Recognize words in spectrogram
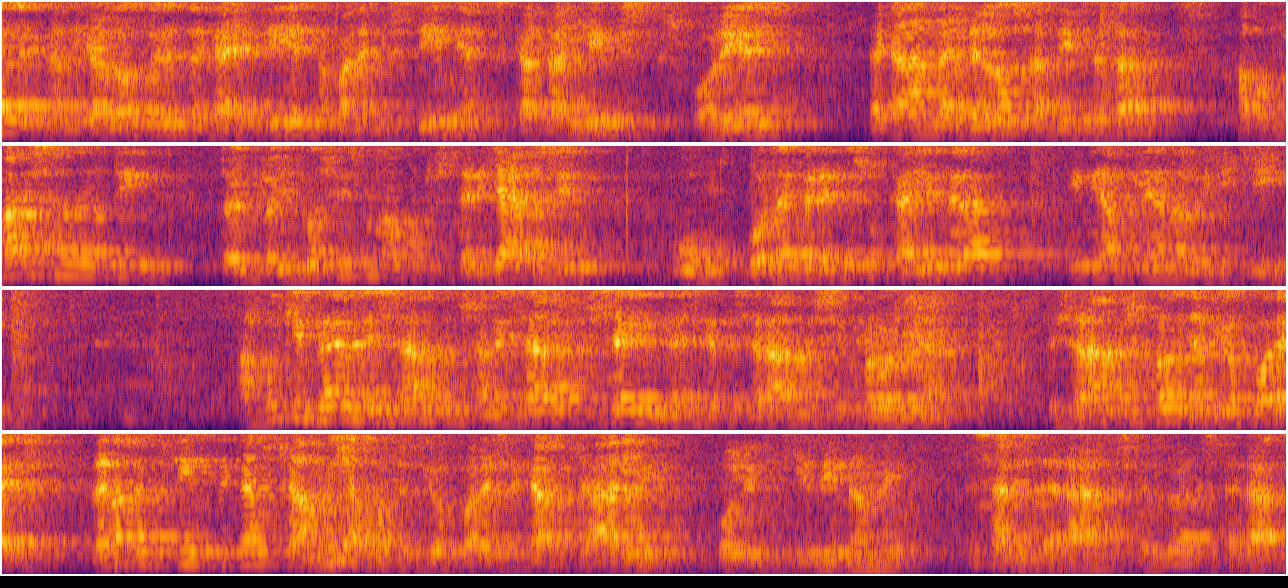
έλεγαν για ολόκληρες δεκαετίες στα πανεπιστήμια, στις καταλήψεις, στις πορείες, έκαναν τα εντελώς αντίθετα, αποφάσισαν ότι το εκλογικό σύστημα που τους ταιριάζει, που μπορεί να υπηρετήσουν καλύτερα, είναι η απλή αναλογική. Αφού κυβέρνησαν με τους ανεξάρτητους Έλληνες για 4,5 χρόνια, 4,5 χρόνια, δύο φορές, δεν απευθύνθηκαν καμία από τις δύο φορές σε κάποια άλλη πολιτική δύναμη της αριστεράς, της κεντροαριστεράς.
